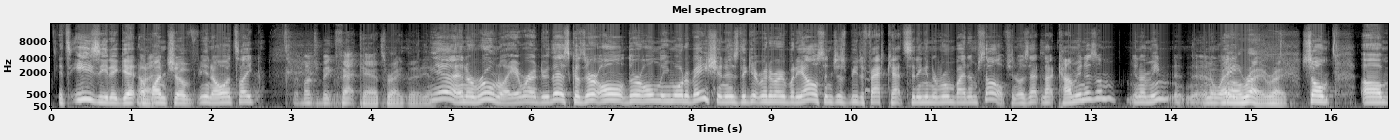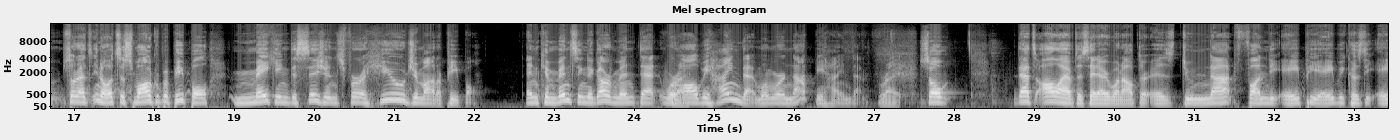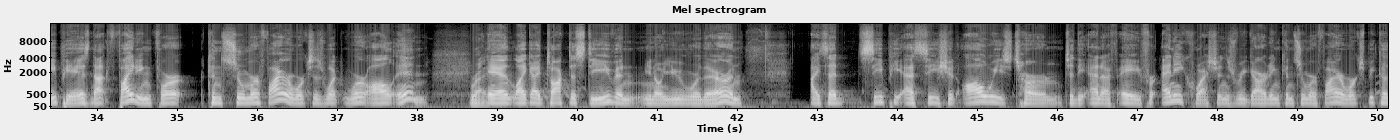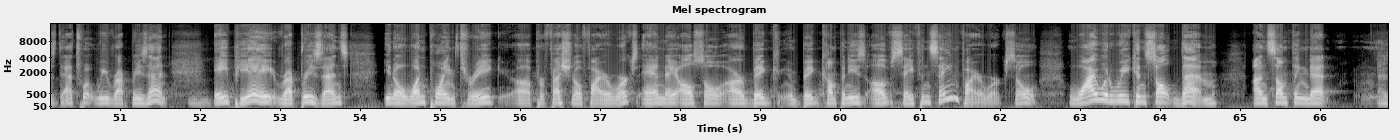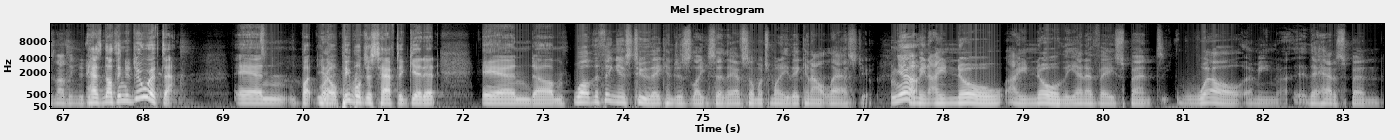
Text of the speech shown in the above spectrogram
It's easy to get a bunch of, you know, it's like A bunch of big fat cats, right there. Yeah. yeah, in a room like, hey, we're gonna do this because their all their only motivation is to get rid of everybody else and just be the fat cat sitting in the room by themselves. You know, is that not communism? You know what I mean? In, in a way. Oh, right, right. So, um, so that's you know, it's a small group of people making decisions for a huge amount of people, and convincing the government that we're Right. all behind them when we're not behind them. Right. So that's all I have to say to everyone out there is do not fund the APA because the APA is not fighting for consumer fireworks is what we're all in. Right. And like I talked to Steve and you know you were there and I said CPSC should always turn to the NFA for any questions regarding consumer fireworks because that's what we represent. Mm-hmm. APA represents, you know, 1.3 uh, professional fireworks, and they also are big, big companies of safe and sane fireworks. So why would we consult them on something that has nothing to do. has nothing to do with them? And but you know, people right. just have to get it. And um, Well, the thing is too, they can just like you said, they have so much money, they can outlast you. Yeah. I mean, I know, I know the NFA spent well. I mean, they had to spend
